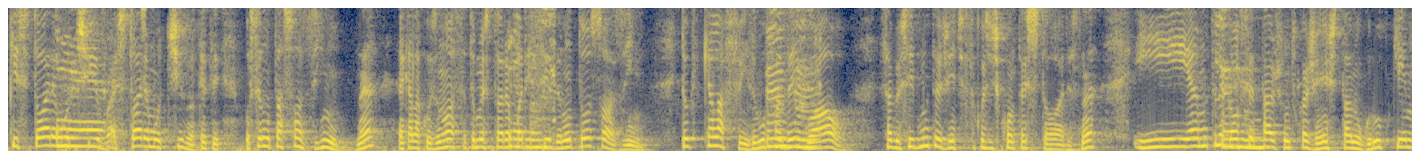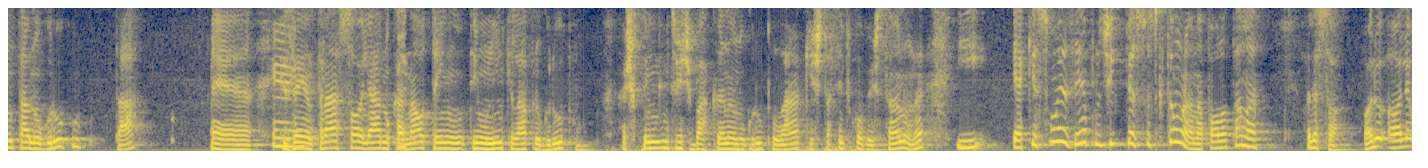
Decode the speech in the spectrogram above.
que história é. motiva, a história é motiva, quer dizer, você não está sozinho, né? É aquela coisa, nossa, tem uma história parecida, eu não estou sozinho. Então o que, que ela fez? Eu vou fazer uhum. igual. Sabe, eu sei muita gente essa coisa de contar histórias, né? E é muito legal uhum. você estar tá junto com a gente, estar tá no grupo. Quem não está no grupo, tá? É, uhum. Quiser entrar, só olhar no canal, tem, um, tem um link lá para o grupo. Acho que tem muita gente bacana no grupo lá, que está sempre conversando, né? E aqui é só um exemplo de pessoas que estão lá. A Ana Paula está lá. Olha só, olha, olha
